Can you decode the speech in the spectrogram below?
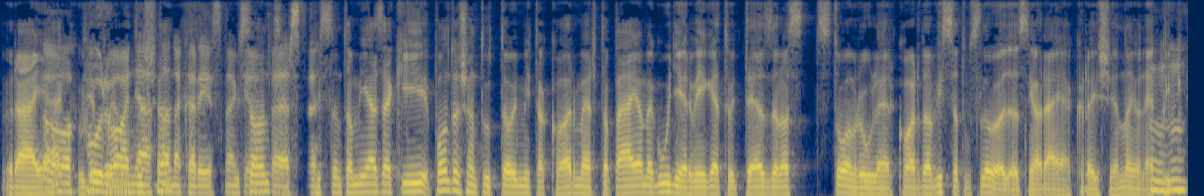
ráják. Ó, ugye kurva anyát annak a résznek, viszont, ja, persze. Viszont a Miyazaki pontosan tudta, hogy mit akar, mert a pálya meg úgy ér véget, hogy te ezzel a Stormruler karddal vissza tudsz lövöldözni a rájákra is, ilyen nagyon epic uh-huh.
